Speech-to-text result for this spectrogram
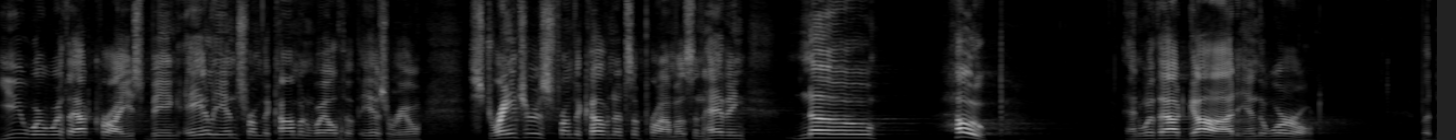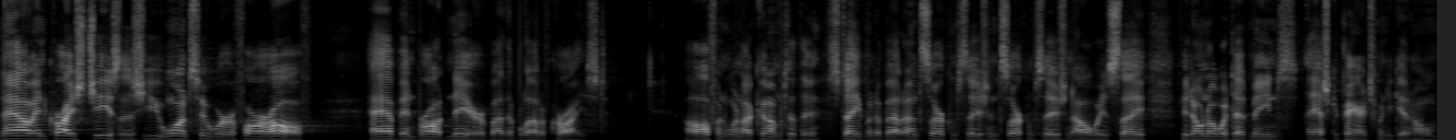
you were without Christ, being aliens from the commonwealth of Israel, strangers from the covenants of promise, and having no hope, and without God in the world. But now in Christ Jesus, you once who were far off have been brought near by the blood of Christ. Often, when I come to the statement about uncircumcision, circumcision, I always say, if you don't know what that means, ask your parents when you get home.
